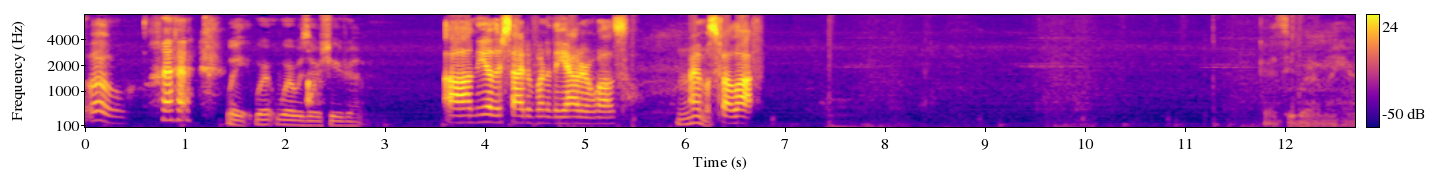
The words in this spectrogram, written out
Whoa. Wait, where where was there a sheer drop? On the other side of one of the outer walls. I Oh, almost fell off. okay, let's see where am I here?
